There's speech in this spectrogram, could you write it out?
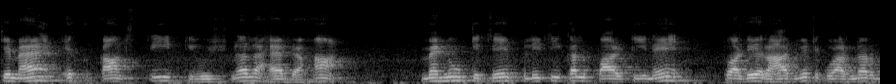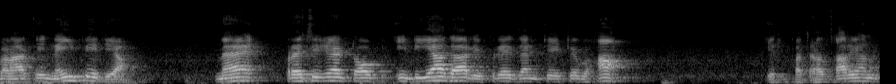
ਕਿ ਮੈਂ ਇੱਕ ਕਨਸਟੀਟਿਊਸ਼ਨਲ ਹੈਡ ਹਾਂ। ਮੈਨੂੰ ਕਿਸੇ ਪੋਲੀਟੀਕਲ ਪਾਰਟੀ ਨੇ ਤੁਹਾਡੇ ਰਾਜ ਵਿੱਚ ਗਵਰਨਰ ਬਣਾ ਕੇ ਨਹੀਂ ਭੇਜਿਆ। ਮੈਂ ਪ੍ਰੈਜ਼ੀਡੈਂਟ ਆਫ ਇੰਡੀਆ ਦਾ ਰਿਪਰੈਜ਼ੈਂਟੇਟਿਵ ਹਾਂ। ਇਹ ਪਤਾ ਸਾਰਿਆਂ ਨੂੰ।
